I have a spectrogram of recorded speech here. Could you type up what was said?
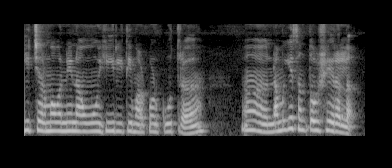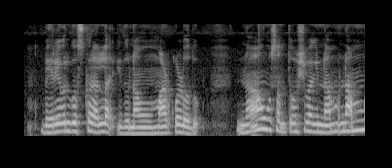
ಈ ಚರ್ಮವನ್ನೇ ನಾವು ಈ ರೀತಿ ಮಾಡ್ಕೊಂಡು ಕೂತ್ರೆ ನಮಗೆ ಸಂತೋಷ ಇರಲ್ಲ. ಬೇರೆಯವರಿಗೋಸ್ಕರ ಅಲ್ಲ ಇದು ನಾವು ಮಾಡ್ಕೊಳ್ಳೋದು. ನಾವು ಸಂತೋಷವಾಗಿ ನಮ್ಮ ನಮ್ಮ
